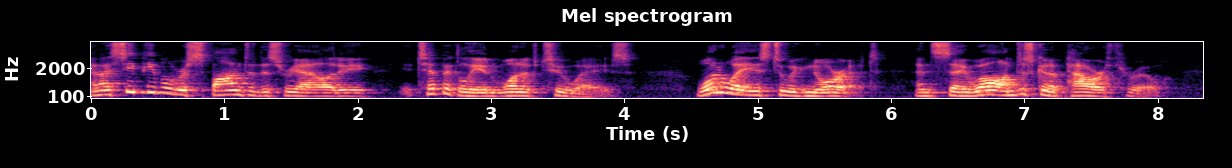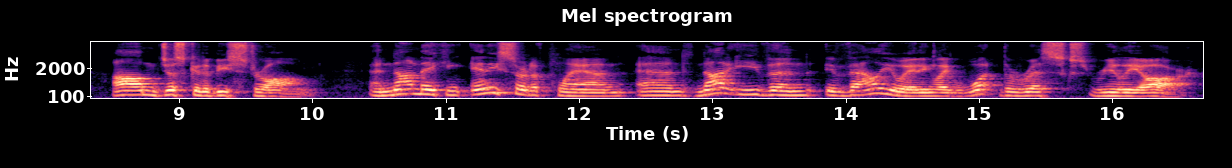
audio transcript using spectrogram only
And I see people respond to this reality typically in one of two ways. One way is to ignore it and say, well, I'm just going to power through. I'm just going to be strong and not making any sort of plan and not even evaluating like what the risks really are.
